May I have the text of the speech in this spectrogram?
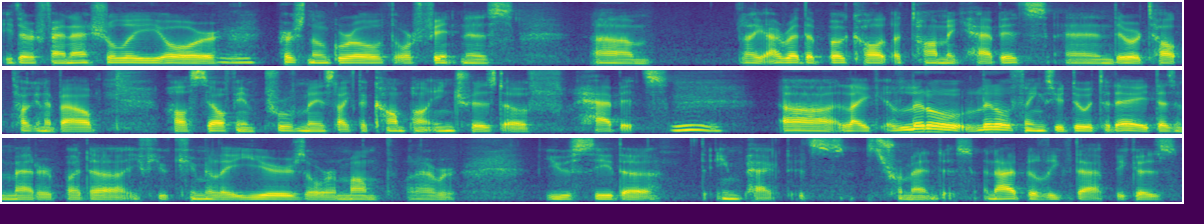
either financially or personal growth or fitness. Um, like I read a book called Atomic Habits, and they were ta- talking about how self improvement is like the compound interest of habits. Uh, like little little things you do today it doesn't matter, but uh, if you accumulate years or a month, whatever, you see the, the impact. It's it's tremendous, and I believe that because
